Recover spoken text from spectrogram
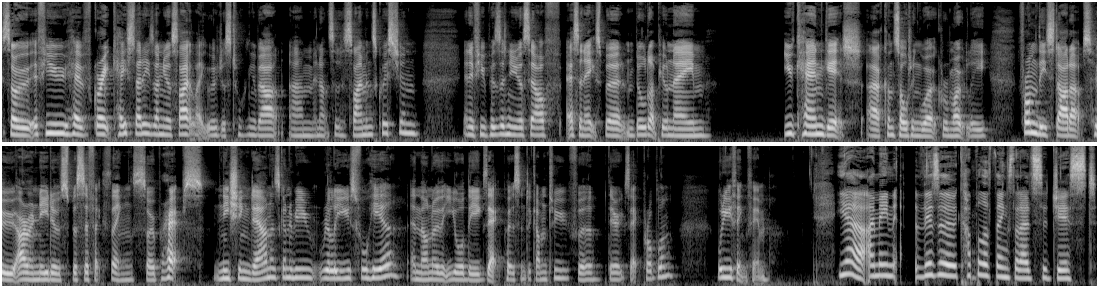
So if you have great case studies on your site, like we were just talking about um, in answer to Simon's question, and if you position yourself as an expert and build up your name, you can get uh, consulting work remotely from these startups who are in need of specific things. So perhaps niching down is going to be really useful here, and they'll know that you're the exact person to come to for their exact problem. What do you think, Fem? Yeah, I mean, there's a couple of things that I'd suggest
